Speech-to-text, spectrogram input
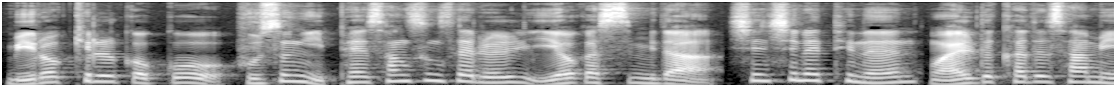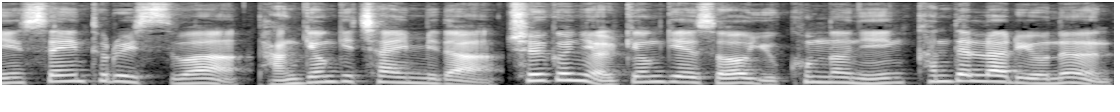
밀워키를 꺾고 9승 2패 상승세를 이어갔습니다. 신시내티는 와일드카드 3위 세인트루이스와 반경기 차입니다. 최근 10경기에서 6홈런인 칸델라리오는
